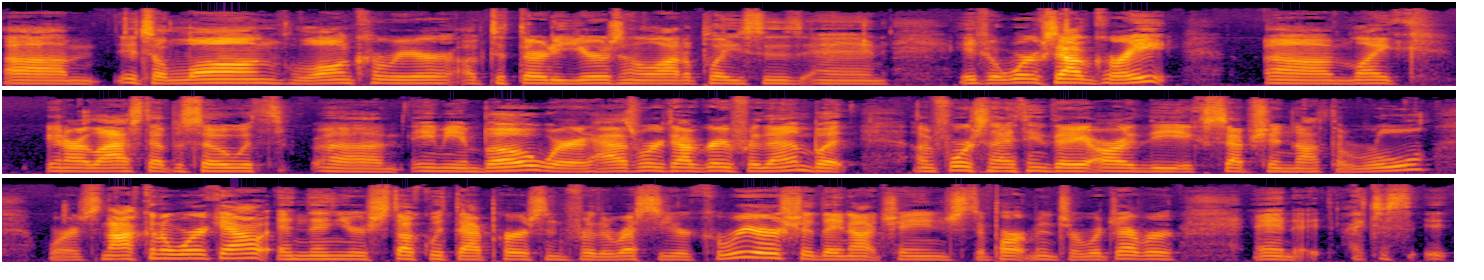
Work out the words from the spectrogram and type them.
Um, it's a long, long career, up to 30 years in a lot of places. And if it works out great, um, like in our last episode with uh, Amy and Bo, where it has worked out great for them, but unfortunately, I think they are the exception, not the rule, where it's not going to work out, and then you're stuck with that person for the rest of your career should they not change departments or whichever. And I just, it,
